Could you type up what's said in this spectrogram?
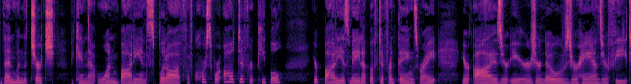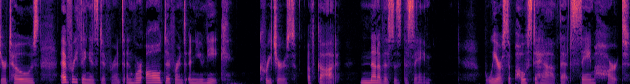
Then, when the church became that one body and split off. Of course, we're all different people. Your body is made up of different things, right? Your eyes, your ears, your nose, your hands, your feet, your toes. Everything is different, and we're all different and unique creatures of God. None of us is the same. But we are supposed to have that same heart,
